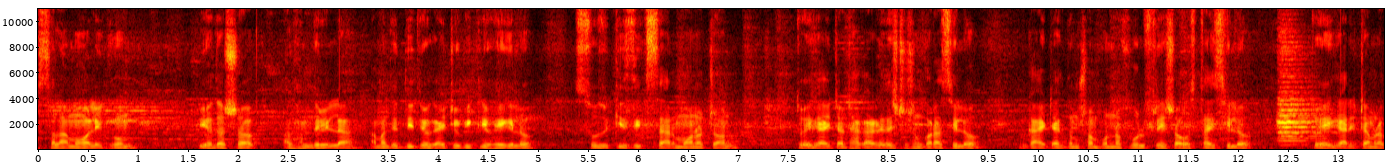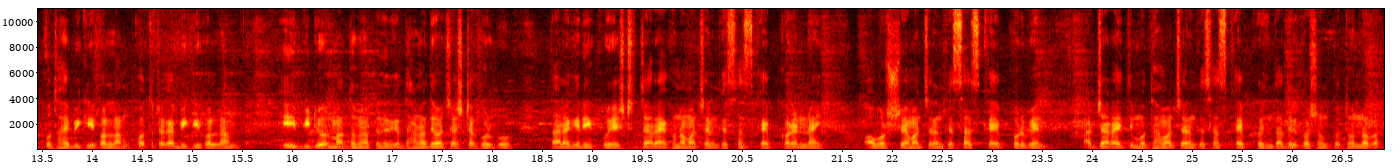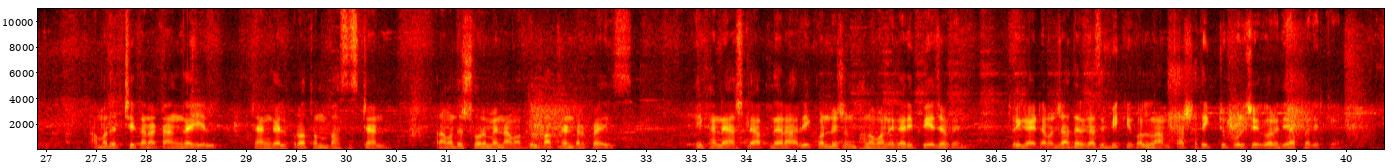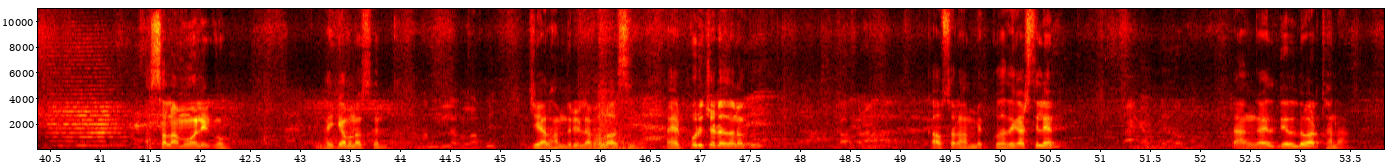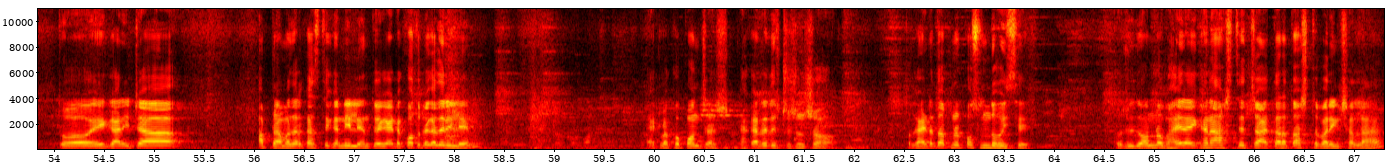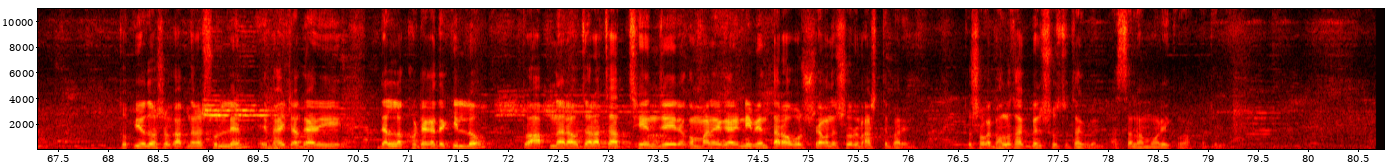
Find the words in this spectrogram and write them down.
আসসালামু আলাইকুম। প্রিয় দর্শক, আলহামদুলিল্লাহ, আমাদের দ্বিতীয় গাড়িটিও বিক্রি হয়ে গেল সুজুকি জিক্সার মনোটন তো এই গাড়িটা ঢাকার রেজিস্ট্রেশন করা ছিল, গাড়িটা একদম সম্পূর্ণ ফুল ফ্রেশ অবস্থায় ছিল। তো এই গাড়িটা আমরা কোথায় বিক্রি করলাম, কত টাকা বিক্রি করলাম, এই ভিডিওর মাধ্যমে আপনাদেরকে ধারণা দেওয়ার চেষ্টা করব। তার আগে রিকোয়েস্ট যারা এখন আমার চ্যানেলকে সাবস্ক্রাইব করেন নাই, অবশ্যই আমার চ্যানেলকে সাবস্ক্রাইব করবেন। আর যারা ইতিমধ্যে আমার চ্যানেলকে সাবস্ক্রাইব করেছেন, তাদেরকে অসংখ্য ধন্যবাদ। আমাদের ঠিকানা টাঙ্গাইল টাঙ্গাইল পুরাতন বাস স্ট্যান্ড আর আমাদের শোরুমের নাম আব্দুল বাতর এন্টারপ্রাইজ। এখানে আসলে আপনারা রিকন্ডিশন ভালো মানের গাড়ি পেয়ে যাবেন। তো এই গাড়িটা আমরা যাদের কাছে বিক্রি করলাম তার সাথে একটু পরিচয় করে দিই আপনাদেরকে। আসসালামু আলাইকুম। ভাই কেমন আছেন? জি আলহামদুলিল্লাহ ভালো আছি। ভাইয়ের পরিচয়টা জানো কি? কাউসার আহমেদ। কোথা থেকে আসছিলেন? টাঙ্গাইল দেলদুয়ার। থানা। তো এই গাড়িটা আপনি আমাদের কাছ থেকে নিলেন। তো এই গাড়িটা কত টাকাতে নিলেন? এক লক্ষ পঞ্চাশ, ঢাকা রেজিস্ট্রেশন সহ। তো গাড়িটা তো আপনার পছন্দ হয়েছে তো যদি অন্য ভাইরা এখানে আসতে চায়, তারা তো আসতে পারে ইনশাল্লাহ হ্যাঁ? তো প্রিয় দর্শক, আপনারা শুনলেন, এই ভাইটা গাড়ি দেড় লক্ষ টাকাতে কিনলো। তো আপনারাও যারা চাচ্ছেন যে এরকম মানের গাড়ি নেবেন, তারা অবশ্যই আমাদের শোরুমে আসতে পারেন। তো সবাই ভালো থাকবেন, সুস্থ থাকবেন। আসসালামু আলাইকুম রহমতুল্লাহ।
